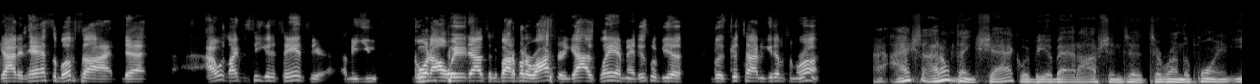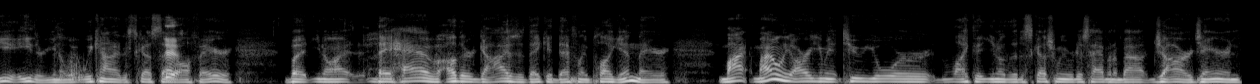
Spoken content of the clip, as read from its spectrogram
guy that has some upside that I would like to see get a chance here. I mean, you going all the way down to the bottom of the roster and guys playing, man, this would be a, a good time to get him some run. I actually, I don't think Shaq would be a bad option to to run the point either. You know, we, we kind of discussed that yeah. off air, but you know, I, they have other guys that they could definitely plug in there. My my only argument to your like the you know the discussion we were just having about Ja or Jaren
